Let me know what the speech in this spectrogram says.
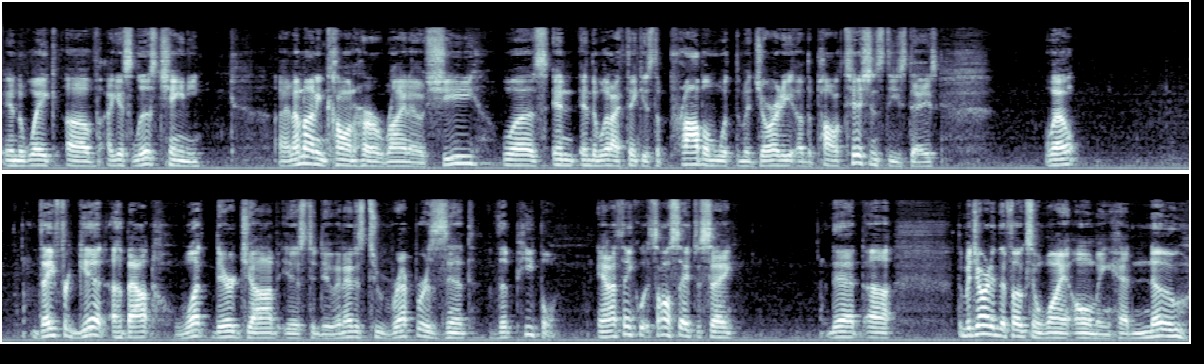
in the wake of, I guess, Liz Cheney, and I'm not even calling her a RINO. She was, in, in the, what I think is the problem with the majority of the politicians these days, well, they forget about what their job is to do, and that is to represent the people. And I think it's all safe to say that uh, the majority of the folks in Wyoming had no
